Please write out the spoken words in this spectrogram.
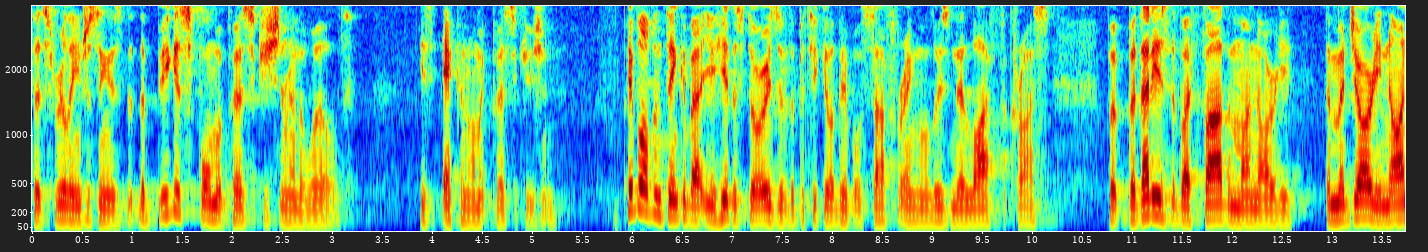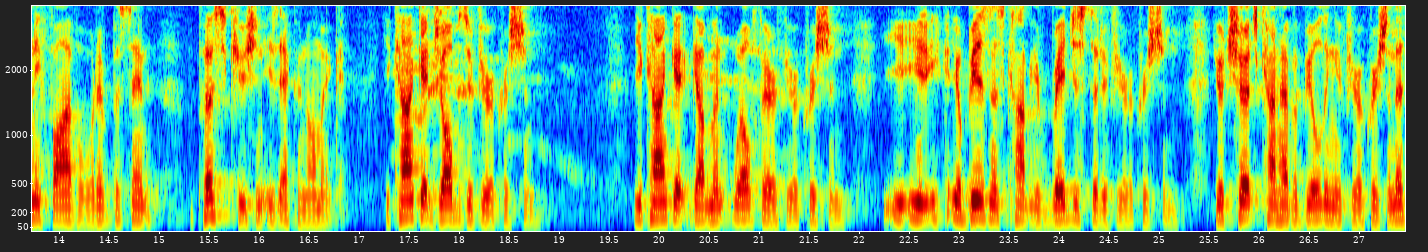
that's really interesting is that the biggest form of persecution around the world is economic persecution. People often think about, you hear the stories of the particular people suffering or losing their life for Christ, but, but that is the, by far the minority. The majority, 95 or whatever percent, persecution is economic. You can't get jobs if you're a Christian. You can't get government welfare if you're a Christian. You, you, your business can't be registered if you're a Christian. Your church can't have a building if you're a Christian.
